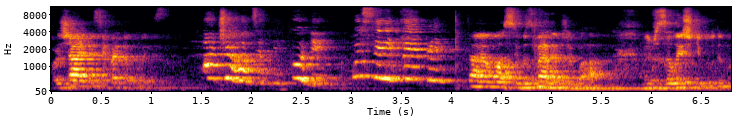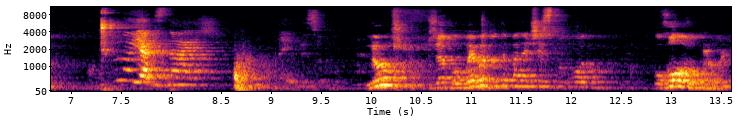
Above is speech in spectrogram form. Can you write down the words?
Прощайтеся, до добилися. А чого це ти? Куди? Усі випий. Та у вас і без мене вже багато. Ми ж залишні будемо. Ну, як знаєш. Та йди собі. Ну, вже бо виведу тебе мене чисту воду. У голову провалю.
